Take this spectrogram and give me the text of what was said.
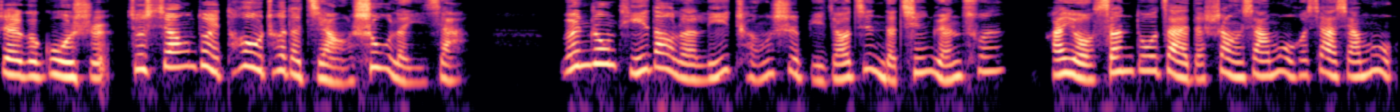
这个故事就相对透彻地讲述了一下。文中提到了离城市比较近的清源村，还有三多在的上下木和下下木，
